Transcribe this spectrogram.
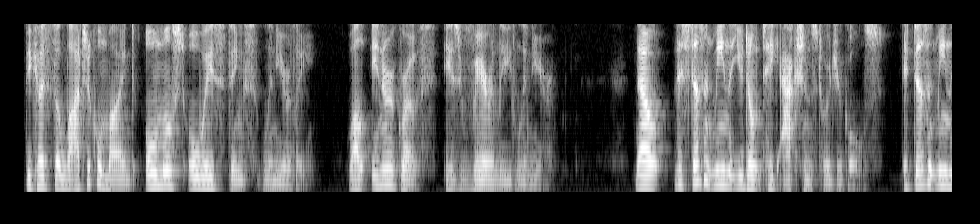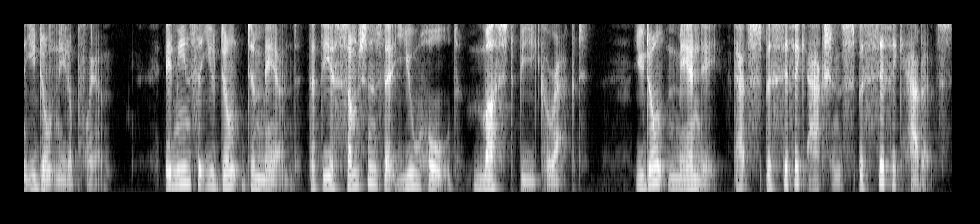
Because the logical mind almost always thinks linearly, while inner growth is rarely linear. Now, this doesn't mean that you don't take actions towards your goals. It doesn't mean that you don't need a plan. It means that you don't demand that the assumptions that you hold must be correct. You don't mandate that specific actions, specific habits,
